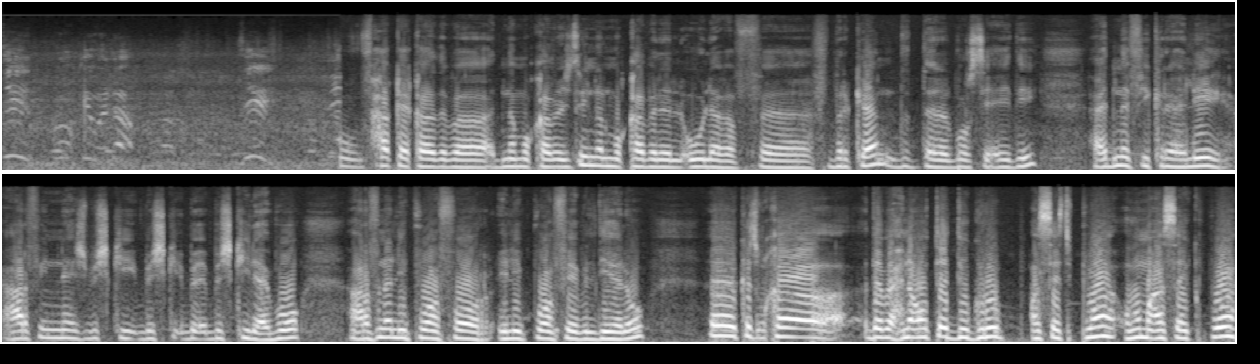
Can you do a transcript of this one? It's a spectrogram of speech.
زيد روكي وهنا زيد وفي الحقيقة دابا عندنا مقابله جرينا المقابلة الأولى في في بركان ضد البورسعيدي عندنا فكرة عليه عارفين الناس باش كي باش كي باش كيلعبوا. عرفنا les points forts et les points faibles ديالو. آه كتبقى دابا حنا en tête de groupe à 7 points هما à 5 points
